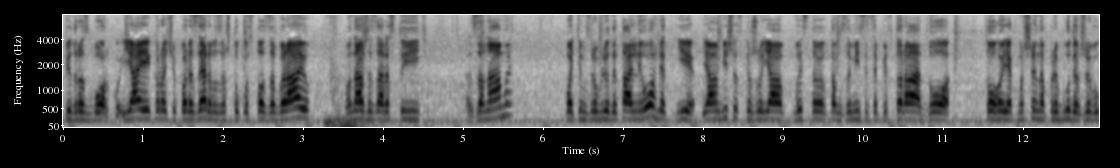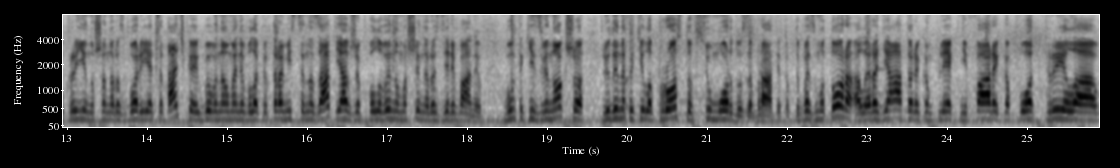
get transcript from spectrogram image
під розборку. І я її, коротше, по резерву за штуку 100 забираю. Вона вже зараз стоїть за нами. Потім зроблю детальний огляд. І я вам більше скажу, я виставив там за місяця півтора до того, як машина прибуде вже в Україну, що на розборі є ця тачка. Якби вона у мене була півтора місяця назад, я вже половину машини роздірібанив. Був такий дзвінок, що людина хотіла просто всю морду забрати, тобто без мотора, але радіатори комплектні, фари, капот, крила,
